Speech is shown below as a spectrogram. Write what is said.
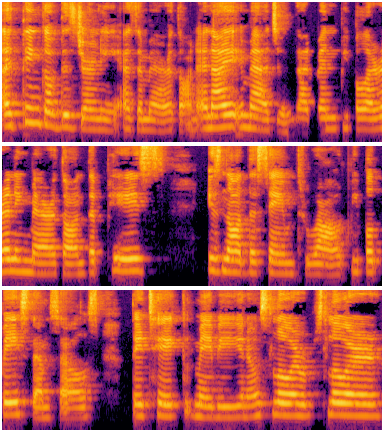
I think of this journey as a marathon, and I imagine that when people are running marathon, the pace is not the same throughout. People pace themselves. They take maybe you know slower slower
